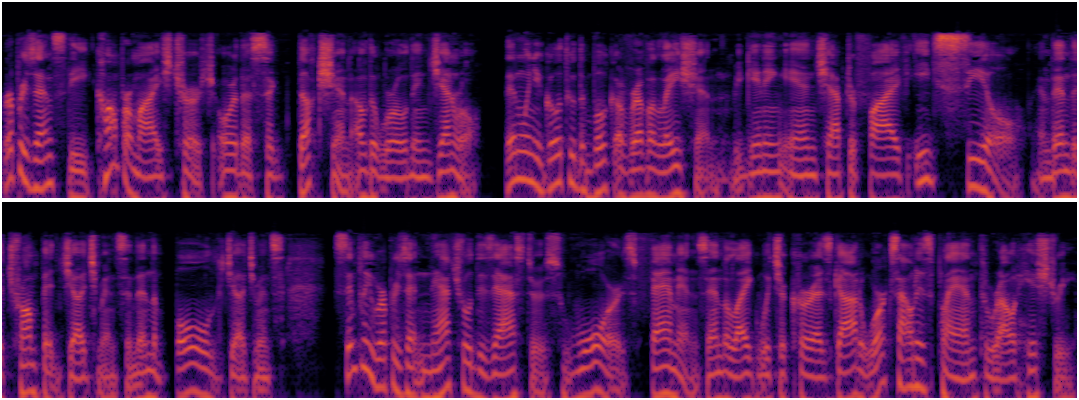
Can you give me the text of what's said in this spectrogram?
represents the compromised church or the seduction of the world in general. Then, when you go through the book of Revelation, beginning in chapter 5, each seal, and then the trumpet judgments, and then the bowl judgments, simply represent natural disasters, wars, famines, and the like, which occur as God works out his plan throughout history.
